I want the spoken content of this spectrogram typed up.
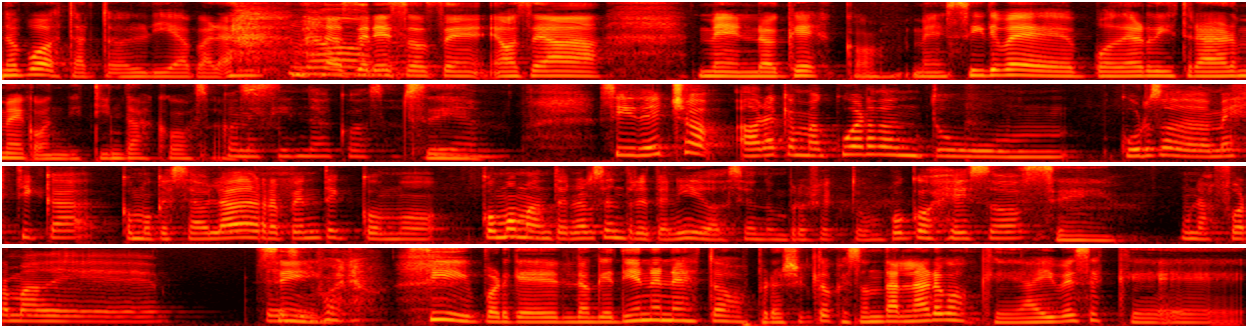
no puedo estar todo el día para, hacer eso. O sea, me enloquezco. Me sirve poder distraerme con distintas cosas. Con distintas cosas. Sí. Sí, de hecho, ahora que me acuerdo en tu curso de doméstica, como que se hablaba de repente como cómo mantenerse entretenido haciendo un proyecto. Un poco es eso. Sí. Una forma de Sí, bueno. sí, porque lo que tienen estos proyectos que son tan largos que hay veces que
